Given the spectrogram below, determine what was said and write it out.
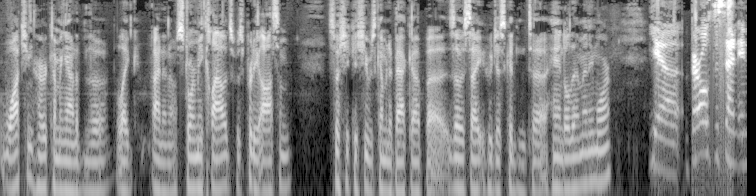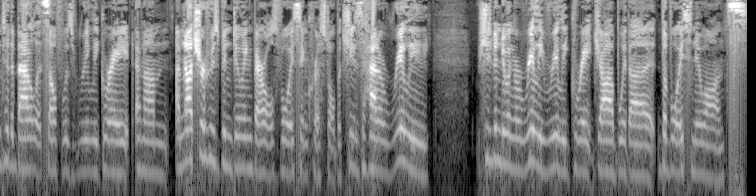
watching her coming out of the, like, I don't know, stormy clouds was pretty awesome. Especially because she was coming to back up uh, who just couldn't uh, handle them anymore. Yeah, Beryl's descent into the battle itself was really great, and um, I'm not sure who's been doing Beryl's voice in Crystal, but she's had a really, she's been doing a really, really great job with uh the voice nuance,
